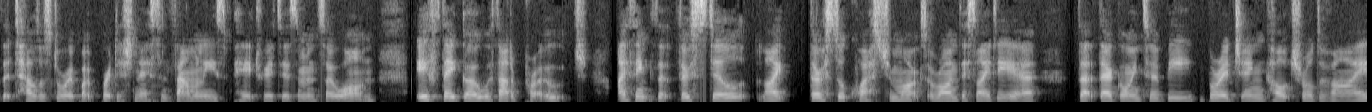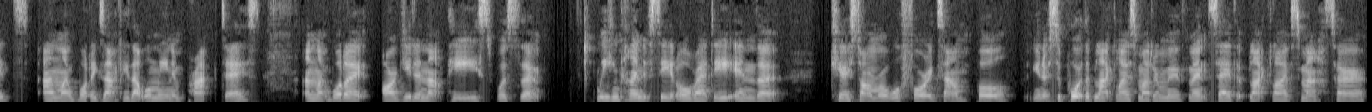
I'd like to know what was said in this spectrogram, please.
that tells a story about Britishness and families, patriotism, and so on. If they go with that approach, I think that there's still like there are still question marks around this idea that they're going to be bridging cultural divides and like what exactly that will mean in practice. And like what I argued in that piece was that we can kind of see it already in that Keir Starmer will, for example, you know, support the Black Lives Matter movement, say that Black Lives Matter,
